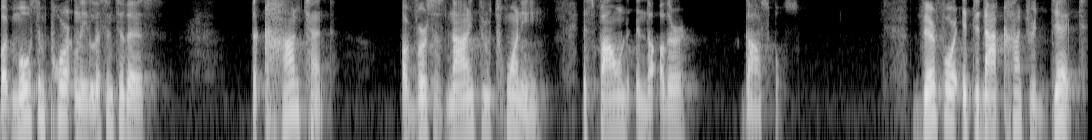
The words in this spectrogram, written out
But most importantly, listen to this the content of verses 9 through 20 is found in the other gospels. Therefore, it did not contradict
